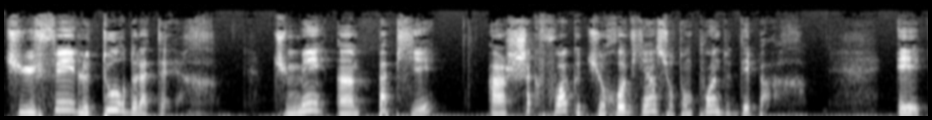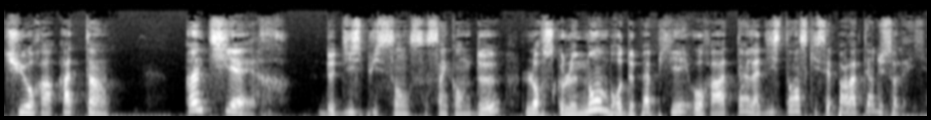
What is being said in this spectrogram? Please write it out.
Tu fais le tour de la Terre. Tu mets un papier à chaque fois que tu reviens sur ton point de départ. Et tu auras atteint un tiers de 10 puissance 52 lorsque le nombre de papiers aura atteint la distance qui sépare la Terre du Soleil.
